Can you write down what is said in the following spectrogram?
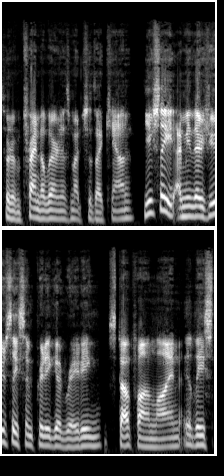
sort of trying to learn as much as I can. Usually, I mean, there's usually some pretty good rating stuff online, at least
